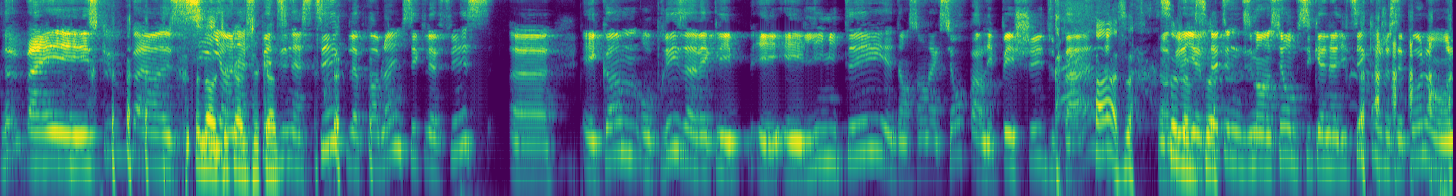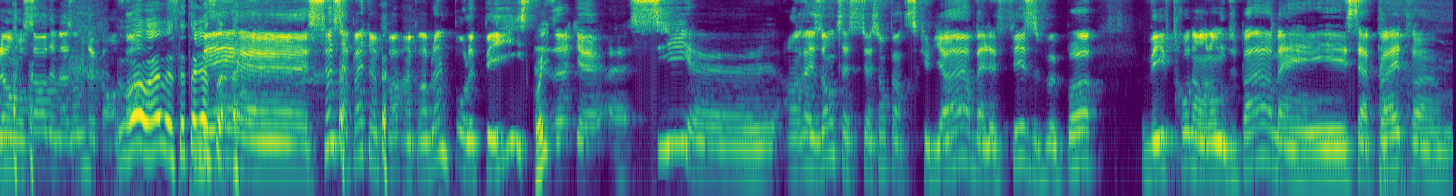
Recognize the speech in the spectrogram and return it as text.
ben, est-ce que, ben, s'il Non, y a un aspect dynastique, le problème, c'est que le fils euh, est comme aux prises avec les... est, est limité dans son action par les péchés du père. Ah, ça, Donc ça là, il y a peut-être une dimension psychanalytique, là, je sais pas, là on, là, on sort de ma zone de confort. Ouais, ouais, mais c'est intéressant. Mais euh, ça, ça peut être un, pro- un problème pour le pays. C'est-à-dire que euh, si, euh, en raison de sa situation particulière, ben, le fils veut pas vivre trop dans l'ombre du père, ben ça peut être un,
